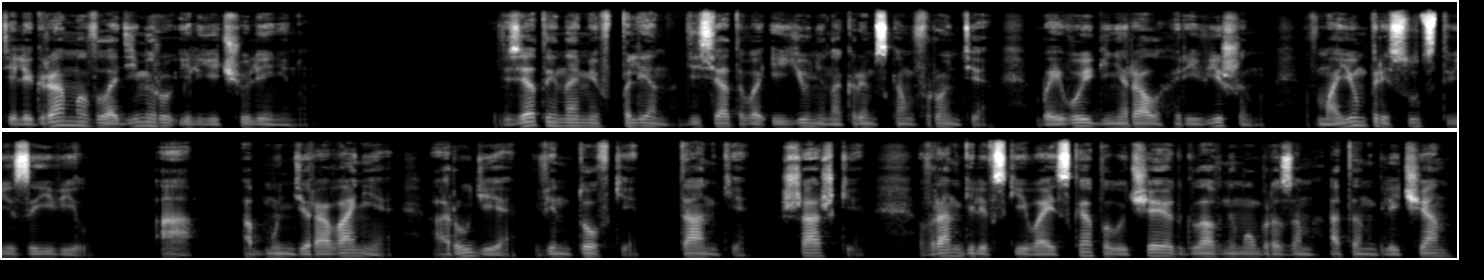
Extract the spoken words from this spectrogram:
Телеграмма Владимиру Ильичу Ленину. Взятый нами в плен 10 июня на Крымском фронте боевой генерал Ревишин в моём присутствии заявил: А. Обмундирование, орудия, винтовки, танки, шашки врангелевские войска получают главным образом от англичан,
